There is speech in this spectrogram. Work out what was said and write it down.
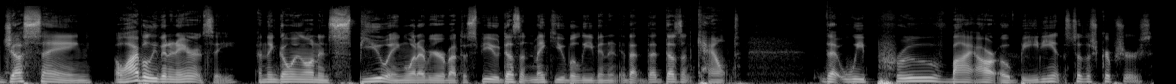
Just saying, oh, I believe in inerrancy, and then going on and spewing whatever you're about to spew doesn't make you believe in it. That, that doesn't count. That we prove by our obedience to the scriptures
